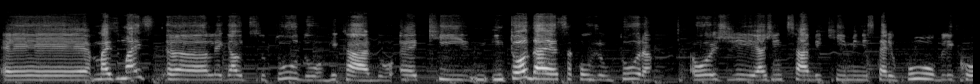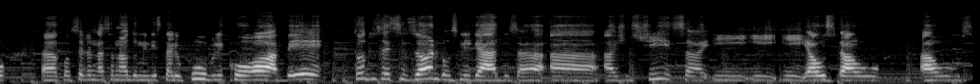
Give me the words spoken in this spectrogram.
É, mas o mais uh, legal disso tudo, Ricardo, é que em toda essa conjuntura, Hoje a gente sabe que Ministério Público, uh, Conselho Nacional do Ministério Público, OAB, todos esses órgãos ligados à, à, à justiça e, e, e aos, ao, aos,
